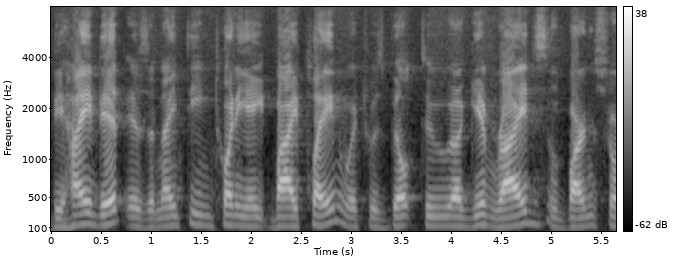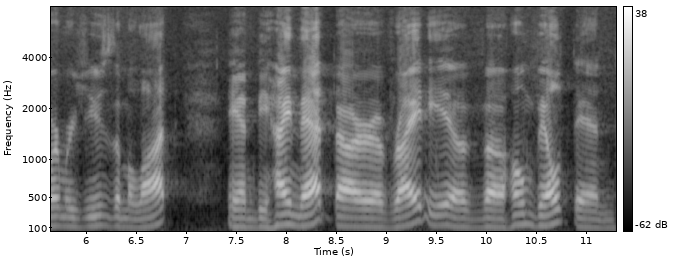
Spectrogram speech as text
Behind it is a 1928 biplane, which was built to uh, give rides. The barnstormers use them a lot. And behind that are a variety of uh, home-built and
